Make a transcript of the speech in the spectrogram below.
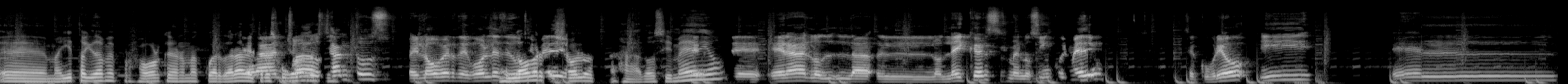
Eh, Mayito, ayúdame, por favor, que no me acuerdo. Era de Eran tres jugadas. Cholos Santos, el over de goles de el dos over y medio. de ajá, dos y medio. Eh, era los, la, los Lakers, menos cinco y medio. Se cubrió. Y el.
